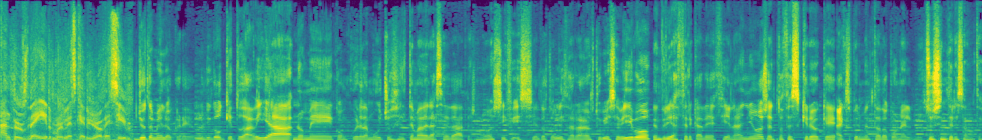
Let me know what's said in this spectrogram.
Antes de irme les quería decir Yo también lo creo. Lo único que todavía no me concuerda mucho es el tema de las edades, ¿no? Si, si el doctor Lizárraga estuviese vivo, tendría cerca de 100 años, entonces creo que ha experimentado con él mismo. Eso es interesante.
